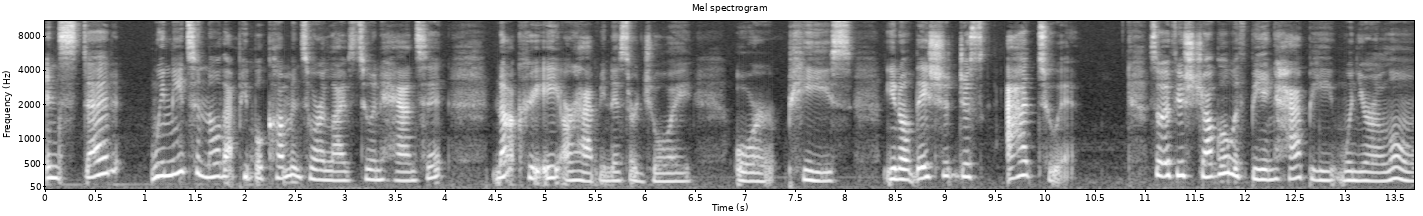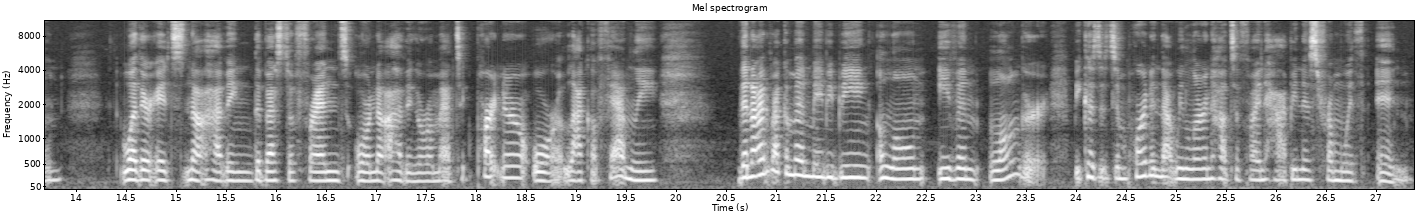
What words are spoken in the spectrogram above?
Instead, we need to know that people come into our lives to enhance it, not create our happiness or joy or peace. You know, they should just add to it. So if you struggle with being happy when you're alone, whether it's not having the best of friends or not having a romantic partner or lack of family, then I'd recommend maybe being alone even longer because it's important that we learn how to find happiness from within.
